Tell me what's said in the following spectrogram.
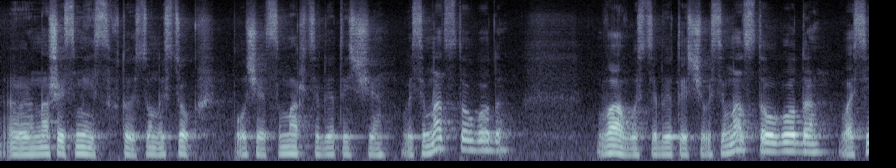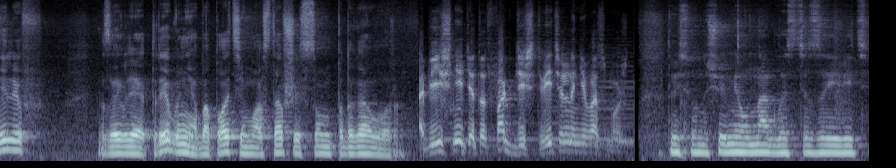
э, на 6 месяцев, то есть он истек, получается, в марте 2018 года. В августе 2018 года Васильев заявляет требования об оплате ему оставшейся суммы по договору. Объяснить этот факт действительно невозможно. То есть он еще имел наглость заявить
